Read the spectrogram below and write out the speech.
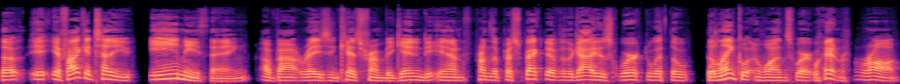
the if I could tell you anything about raising kids from beginning to end, from the perspective of the guy who's worked with the delinquent ones where it went wrong,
